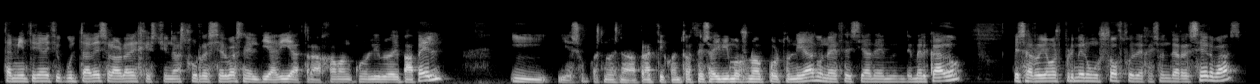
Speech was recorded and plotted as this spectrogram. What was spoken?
también tenían dificultades a la hora de gestionar sus reservas en el día a día. Trabajaban con un libro de papel, y, eso pues no es nada práctico. Entonces ahí vimos una oportunidad, una necesidad de, mercado. Desarrollamos primero un software de gestión de reservas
